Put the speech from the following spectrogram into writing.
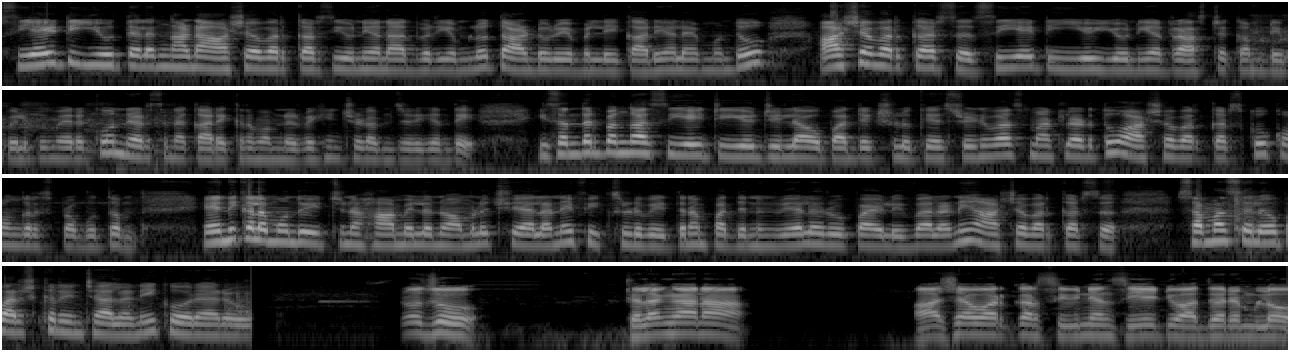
CITU Telangana ASHA workers union ఆధ్వర్యంలో తాండూరు ఎమ్మెల్యే కార్యాలయం ముందు ఆశా వర్కర్స్ సిఐటియు యూనియన్ రాష్ట్ర కమిటీ పిలుపు మేరకు నిరసన కార్యక్రమం నిర్వహించడం జరిగింది. ఈ సందర్భంగా సిఐటియు జిల్లా ఉపాధ్యక్షులు కె. శ్రీనివాస్ మాట్లాడుతూ ఆశా వర్కర్స్కు కాంగ్రెస్ ప్రభుత్వం ఎన్నికల ముందు ఇచ్చిన హామీలను అమలు చేయాలని ఫిక్స్డ్ వేతనం పద్దెనిమిది వేల రూపాయలు ఇవ్వాలని ఆశా వర్కర్స్ సమస్యలు పరిష్కరించాలని కోరారు. ఈరోజు Telangana ASHA workers union CITU ఆధ్వర్యంలో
